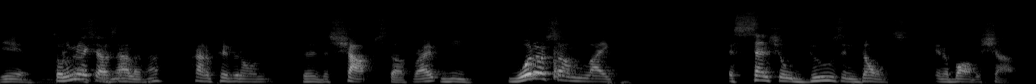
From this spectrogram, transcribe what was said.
yeah. So let me ask y'all showed us mad something. huh? Kind of pivot on the the shop stuff, right? Mhm. What are some like essential do's and don'ts in a barbershop?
